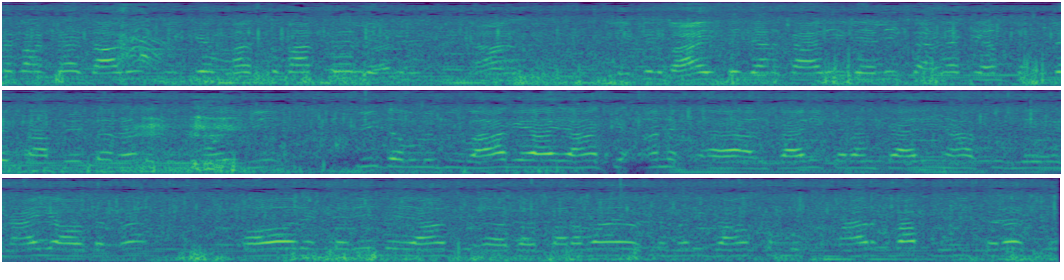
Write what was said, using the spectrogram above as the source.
ऑपरेटर बाटे दारू पी के मस्त बाटे लेकिन हाँ, लेकिन भाई से जानकारी ले ली कहना कि हम टेबल का ऑपरेटर है लेकिन कोई भी पीडब्ल्यू विभाग या यहाँ के अन्य अधिकारी कर्मचारी यहाँ से लेने नहीं आवत था और करीब यहाँ बरपरवा और हमारी गाँव का मुख्य मार्ग बा पूरी तरह से।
